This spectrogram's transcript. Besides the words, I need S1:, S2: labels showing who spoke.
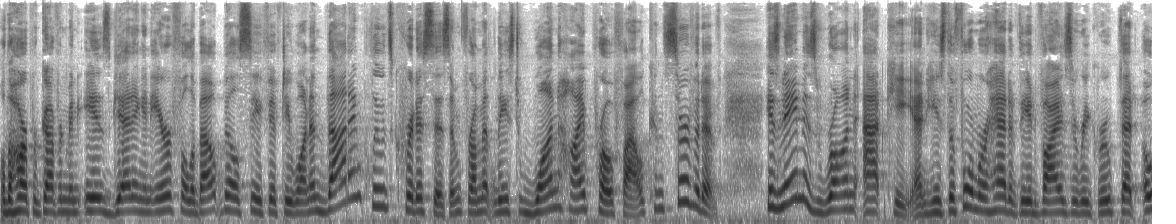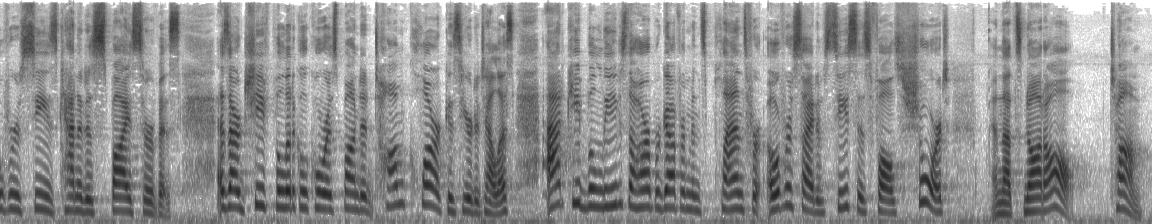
S1: Well, the Harper government is getting an earful about Bill C 51, and that includes criticism from at least one high profile conservative. His name is Ron Atkey, and he's the former head of the advisory group that oversees Canada's spy service. As our chief political correspondent Tom Clark is here to tell us, Atkey believes the Harper government's plans for oversight of CSIS falls short, and that's not all. Tom.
